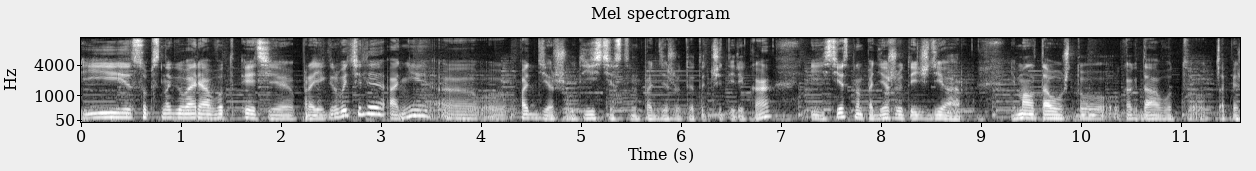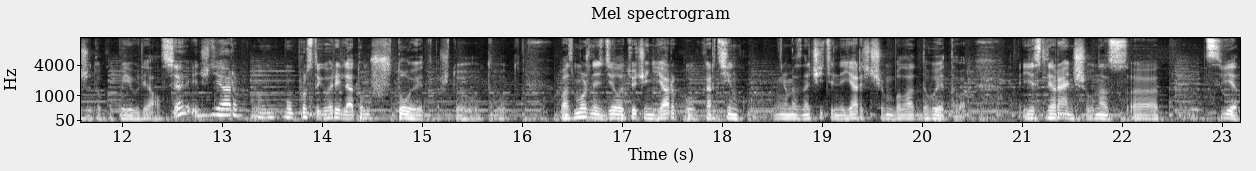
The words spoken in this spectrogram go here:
И, собственно говоря, вот эти проигрыватели, они э, поддерживают, естественно, поддерживают этот 4К и, естественно, поддерживают HDR. И мало того, что когда вот, вот опять же, только появлялся HDR, ну, мы просто говорили о том, что это, что это вот возможно сделать очень яркую картинку, значительно ярче, чем была до этого. Если раньше у нас э, цвет,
